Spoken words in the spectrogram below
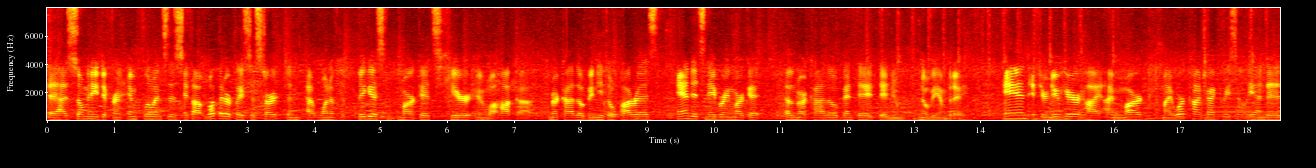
It has so many different influences. I thought what better place to start than at one of the biggest markets here in Oaxaca, Mercado Benito Juarez, and its neighboring market, El Mercado 20 de Noviembre. And if you're new here, hi, I'm Mark. My work contract recently ended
